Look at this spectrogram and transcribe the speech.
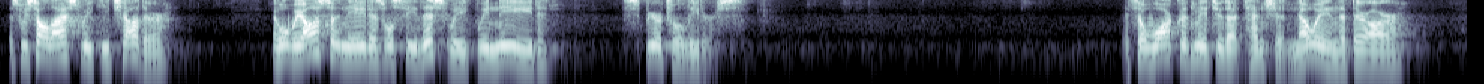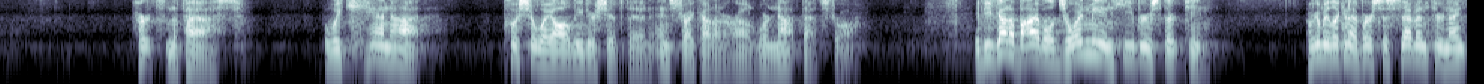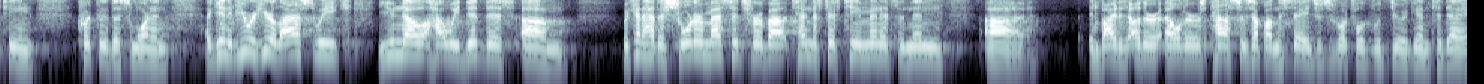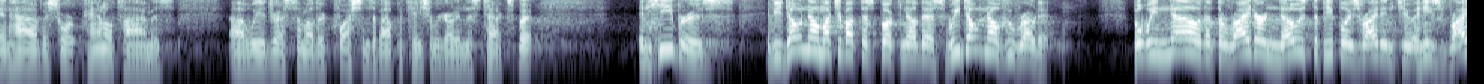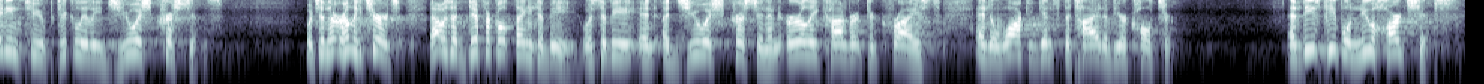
as we saw last week, each other. And what we also need, as we'll see this week, we need spiritual leaders. And so walk with me through that tension, knowing that there are hurts in the past, but we cannot push away all leadership then and strike out on our own. We're not that strong. If you've got a Bible, join me in Hebrews 13. We're going to be looking at verses 7 through 19 quickly this morning. Again, if you were here last week, you know how we did this. Um, we kind of had a shorter message for about 10 to 15 minutes and then uh, invited other elders, pastors up on the stage, which is what we'll, we'll do again today, and have a short panel time as uh, we address some other questions of application regarding this text. But in Hebrews, if you don't know much about this book, know this we don't know who wrote it. But we know that the writer knows the people he's writing to, and he's writing to particularly Jewish Christians, which in the early church, that was a difficult thing to be, was to be a Jewish Christian, an early convert to Christ, and to walk against the tide of your culture. And these people knew hardships.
